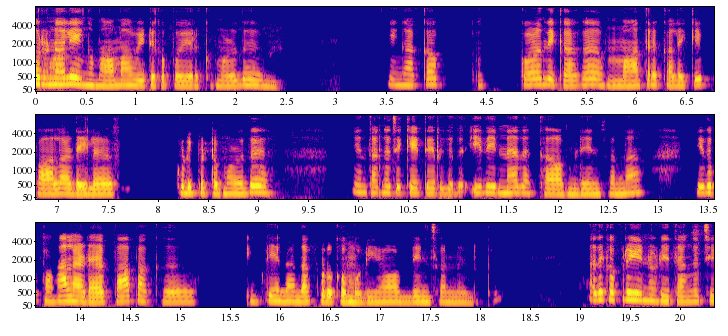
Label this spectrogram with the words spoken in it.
ஒரு நாள் எங்கள் மாமா வீட்டுக்கு போயிருக்கும் பொழுது எங்கள் அக்கா குழந்தைக்காக மாத்திரை கலக்கி பாலாடையில் குடிப்பட்ட பொழுது என் தங்கச்சி கேட்டு இருக்குது இது என்னதக்கா? அப்படின்னு சொன்னால் இது பாலாடை பாப்பாவுக்கு இப்படியெல்லாம் தான் கொடுக்க முடியும் அப்படின்னு சொன்னதுக்கு. அதுக்கப்புறம் என்னுடைய தங்கச்சி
